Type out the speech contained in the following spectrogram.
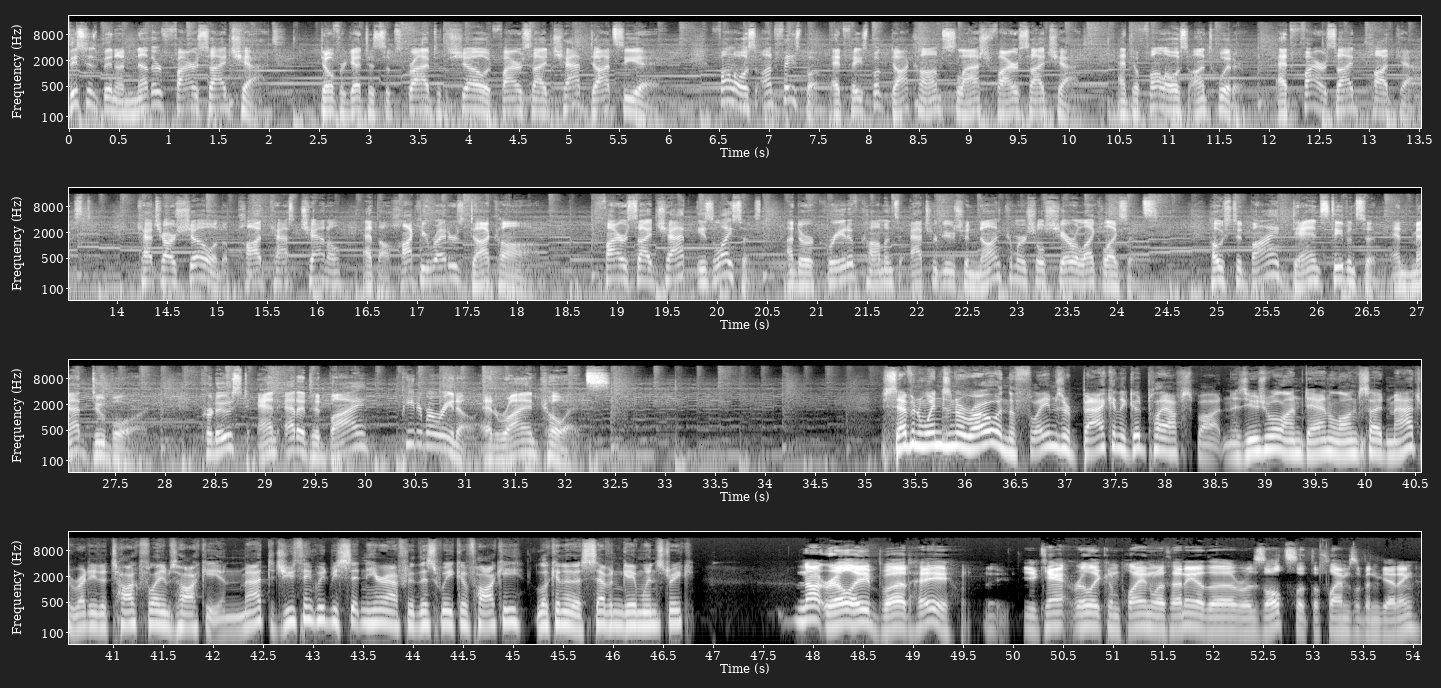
This has been another Fireside Chat. Don't forget to subscribe to the show at firesidechat.ca. Follow us on Facebook at facebook.com slash firesidechat and to follow us on Twitter at Fireside Podcast. Catch our show on the podcast channel at thehockeywriters.com. Fireside Chat is licensed under a Creative Commons Attribution Non Commercial Share Alike license. Hosted by Dan Stevenson and Matt Dubourg. Produced and edited by Peter Marino and Ryan Coetz. Seven wins in a row, and the Flames are back in a good playoff spot. And as usual, I'm Dan alongside Matt, ready to talk Flames hockey. And Matt, did you think we'd be sitting here after this week of hockey looking at a seven game win streak? Not really, but hey, you can't really complain with any of the results that the Flames have been getting.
